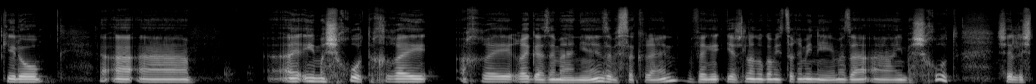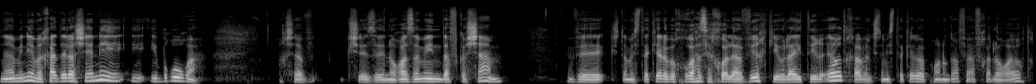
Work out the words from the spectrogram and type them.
כאילו, ההימשכות אחרי אחרי רגע זה מעניין, זה מסקרן, ויש לנו גם יצרים מיניים, אז ההימשכות של שני המינים אחד אל השני היא, היא ברורה. עכשיו, כשזה נורא זמין דווקא שם, וכשאתה מסתכל על הבחורה זה יכול להביך, כי אולי היא תראה אותך, אבל כשאתה מסתכל בפורנוגרפיה אף אחד לא רואה אותך.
